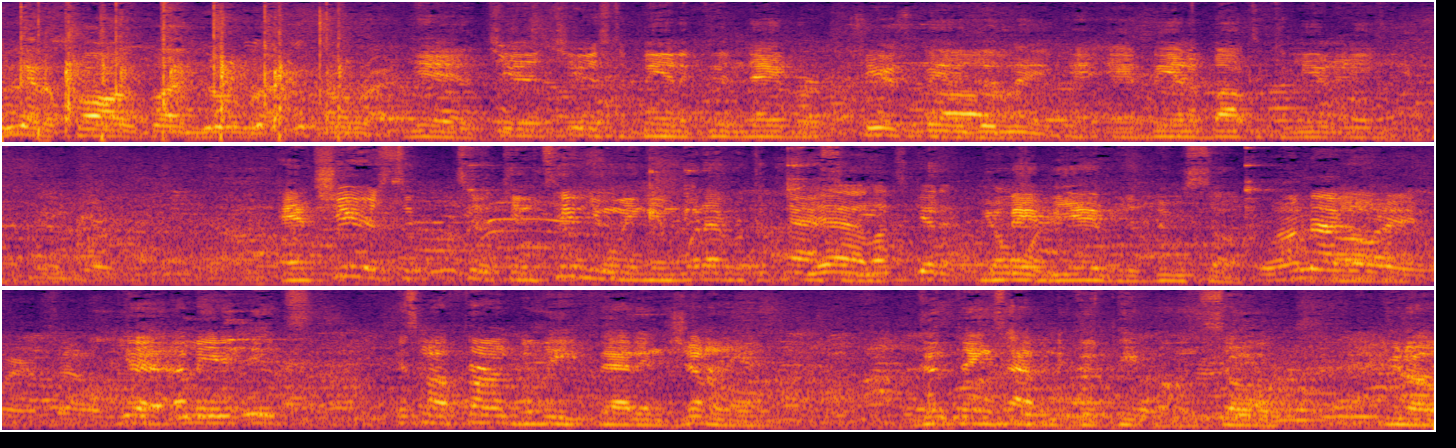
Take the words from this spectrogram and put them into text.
We got a pause button. All right. All right. yeah. Cheers, cheers to being a good neighbor. Cheers to being a good uh, neighbor. and, and being about the community. And cheers to, to continuing in whatever capacity. Yeah, let's get it You may going. be able to do so. Well, I'm not Uh, going anywhere, so. Yeah, I mean, it's it's my firm belief that in general, good things happen to good people, and so you know,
